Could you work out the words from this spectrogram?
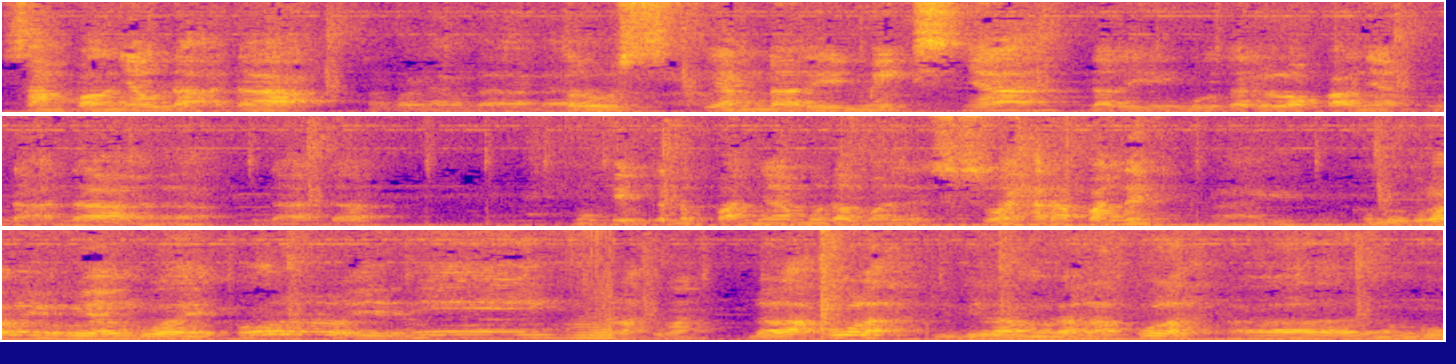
sampelnya udah ada sampelnya udah ada terus yang dari mixnya dari Bull Terrier lokalnya udah ada Udah ada. udah ada mungkin ke depannya mudah-mudahan sesuai harapan deh Nah gitu. Kebetulan yang, dua ekor ini udah laku man udah laku lah, dibilang udah laku lah. Eh, nunggu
